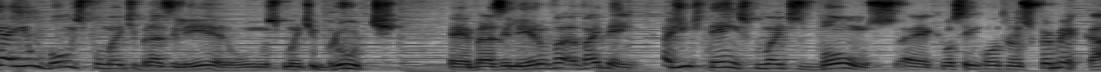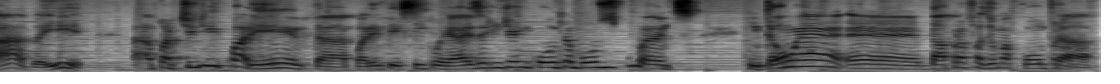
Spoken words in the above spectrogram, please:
E aí, um bom espumante brasileiro, um espumante brut é, brasileiro, vai, vai, bem. A gente tem espumantes bons é, que você encontra no supermercado aí, a partir de 40, 45 reais a gente já encontra bons espumantes. Então é, é dá para fazer uma compra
